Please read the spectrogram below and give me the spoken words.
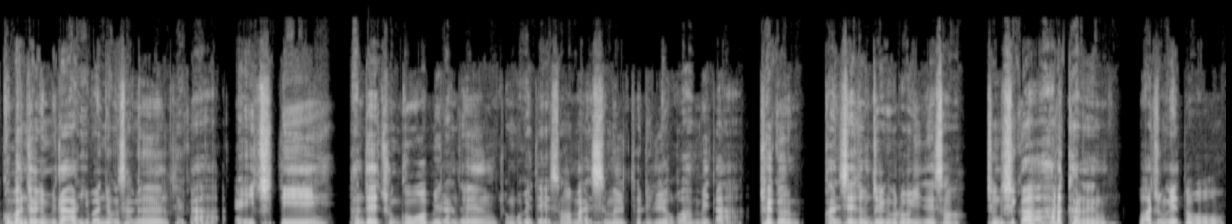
고반장입니다. 이번 영상은 제가 HD 현대중공업이라는 종목에 대해서 말씀을 드리려고 합니다. 최근 관세 전쟁으로 인해서 증시가 하락하는 와중에도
